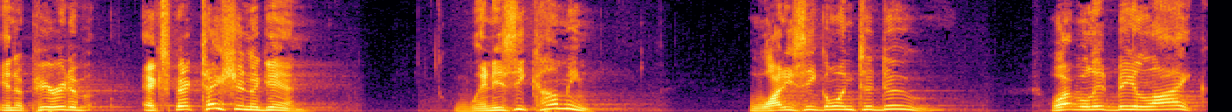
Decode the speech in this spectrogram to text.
in a period of expectation again. When is he coming? What is he going to do? What will it be like?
